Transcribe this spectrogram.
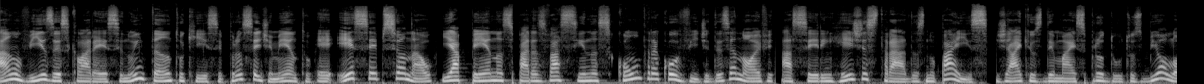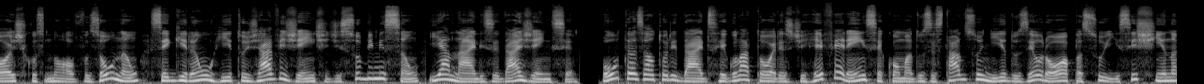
A Anvisa esclarece, no entanto, que esse procedimento é excepcional e apenas para as vacinas contra a Covid-19 a serem registradas no país, já que os demais produtos biológicos, novos ou não, seguirão o rito já vigente de submissão e análise da agência. Outras autoridades regulatórias de referência, como a dos Estados Unidos, Europa, Suíça e China,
